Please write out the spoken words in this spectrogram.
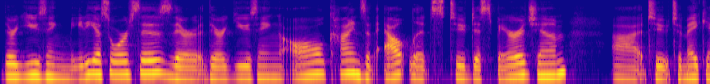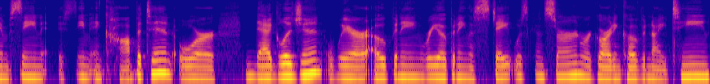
They're using media sources. They're they're using all kinds of outlets to disparage him, uh, to to make him seem seem incompetent or negligent. Where opening reopening the state was concerned regarding COVID nineteen,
